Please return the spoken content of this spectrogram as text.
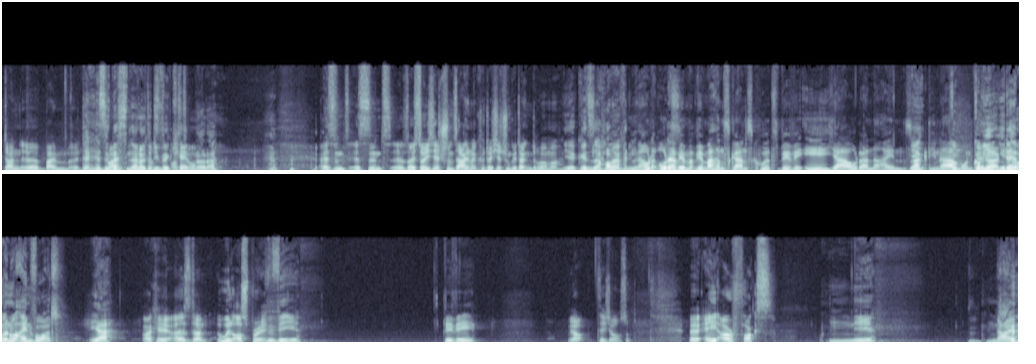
dann äh, beim äh, Daniel Sind das denn Leute, die wir kennen, oder? Es sind, es sind, äh, soll ich, soll ich jetzt schon sagen? Dann könnt ihr euch jetzt schon Gedanken drüber machen. Ja, hau einfach die Namen Oder, oder wir, wir machen es ganz kurz: WWE, ja oder nein. Sag ja, die Namen komm, und komm, jeder, jeder immer nur ein Wort. Ja. Okay, also dann Will Osprey. WWE. WWE. Ja, sehe ich auch so. Äh, AR Fox. Nee. Nein.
